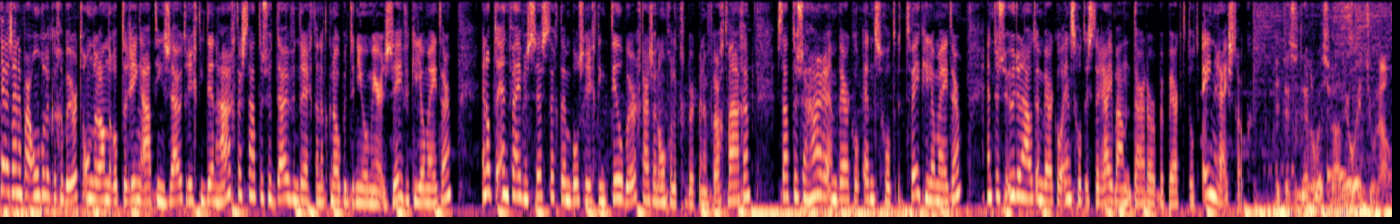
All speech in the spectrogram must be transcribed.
Ja, er zijn een paar ongelukken gebeurd. Onder andere op de ring A10 Zuid richting Den Haag. Daar staat tussen Duivendrecht en het knooppunt de Nieuwemeer 7 kilometer. En op de N65 Den Bosch richting Tilburg. Daar is een ongeluk gebeurd met een vrachtwagen. Staat tussen Haren en Berkel en Schot 2 kilometer. En tussen Udenhout en Berkel en Schot is de rijbaan daardoor beperkt tot één rijstrook. Dit is het NOS Radio 1-journaal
